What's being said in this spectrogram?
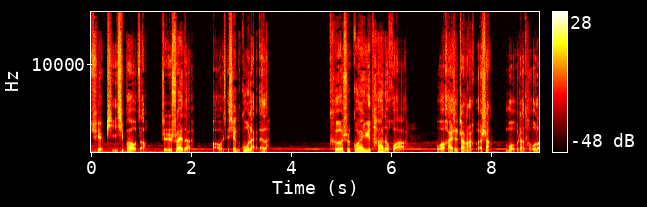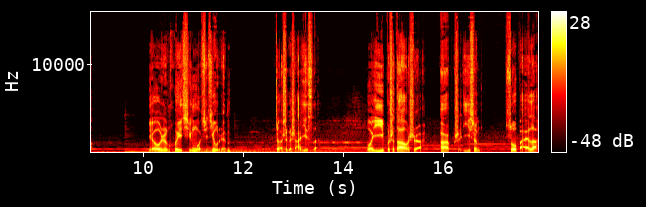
却脾气暴躁、直率的保家仙姑奶奶了。可是关于他的话，我还是丈二和尚摸不着头脑。有人会请我去救人，这是个啥意思？我一不是道士。二不是医生，说白了，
